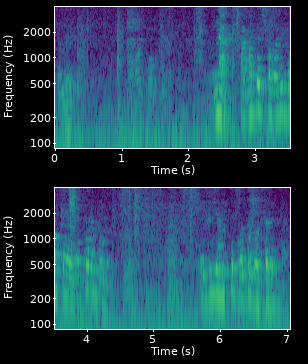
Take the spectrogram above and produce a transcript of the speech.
তাহলে না আমাদের সবারই বকে এটা করে বলুন এগুলি হচ্ছে গত বছরের টাকা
